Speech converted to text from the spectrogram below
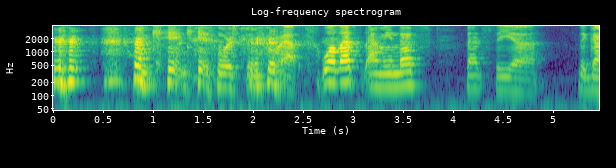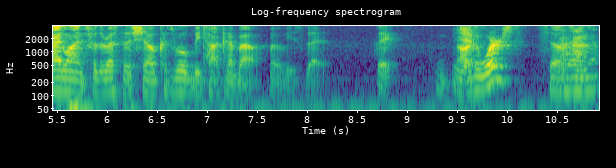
you can't get worse than crap. Well, that's. I mean, that's that's the uh, the guidelines for the rest of the show because we'll be talking about movies that that are the worst. So Uh-huh. you go.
